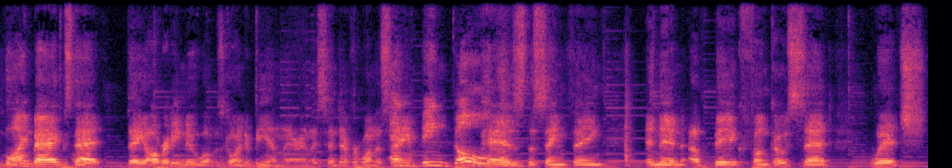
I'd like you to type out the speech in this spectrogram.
blind bags that they already knew what was going to be in there, and they sent everyone the same. And being gold. Pez, the same thing, and then a big Funko set, which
